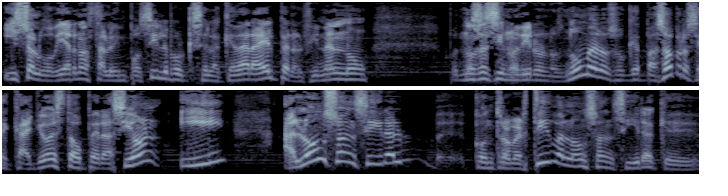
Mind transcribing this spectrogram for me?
Hizo el gobierno hasta lo imposible porque se la quedara él, pero al final no, pues no sé si no dieron los números o qué pasó, pero se cayó esta operación y Alonso Ancira, el eh, controvertido Alonso Ancira, que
